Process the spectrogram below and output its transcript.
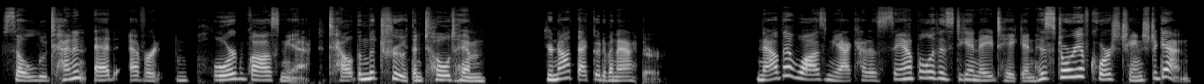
So Lieutenant Ed Everett implored Wozniak to tell them the truth and told him, You're not that good of an actor. Now that Wozniak had a sample of his DNA taken, his story, of course, changed again.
